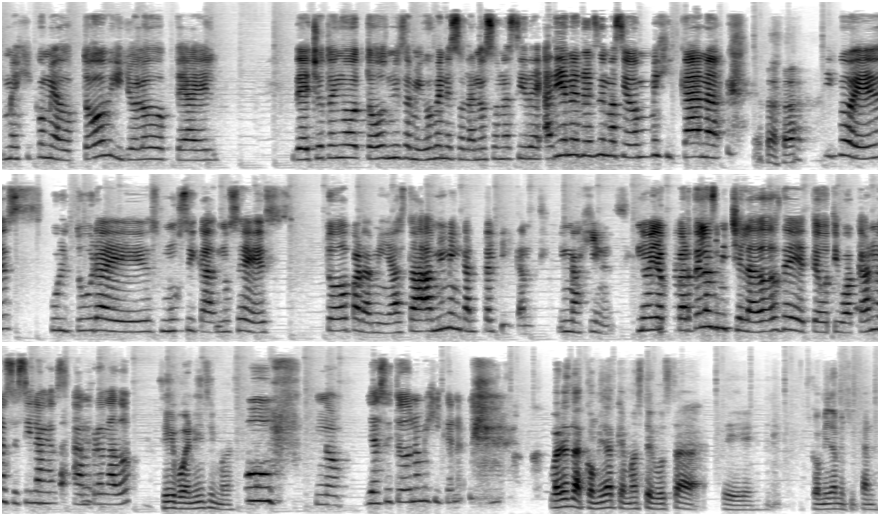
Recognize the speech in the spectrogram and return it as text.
México me adoptó y yo lo adopté a él. De hecho, tengo todos mis amigos venezolanos son así de, Ariana, eres demasiado mexicana. México es cultura, es música, no sé, es todo para mí. Hasta a mí me encanta el picante, imagínense. No, y aparte las micheladas de Teotihuacán, no sé si las han probado. Sí, buenísimas. Uf, no, ya soy toda una mexicana. ¿Cuál es la comida que más te gusta de comida mexicana?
